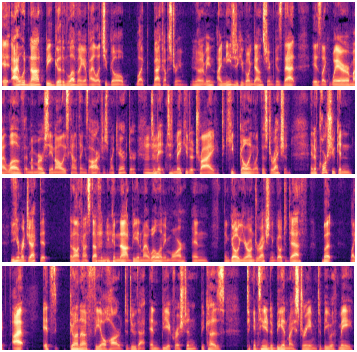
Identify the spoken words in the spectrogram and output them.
It, I would not be good and loving if I let you go like back upstream. You know what I mean? I need you to keep going downstream because that is like where my love and my mercy and all these kind of things are. It's just my character to mm-hmm. make to make you to try to keep going like this direction. And of course, you can you can reject it and all that kind of stuff, and you mm-hmm. cannot be in my will anymore and and go your own direction and go to death. But like I, it's gonna feel hard to do that and be a Christian because to continue to be in my stream, to be with me,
